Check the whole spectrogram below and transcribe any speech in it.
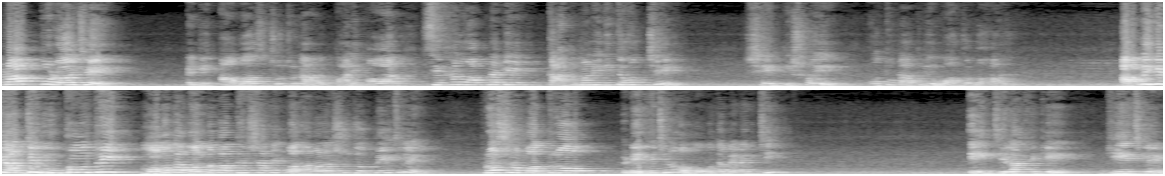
প্রাপ্য রয়েছে এটি আবাস যোজনার বাড়ি পাওয়ার সেখানেও আপনাকে কাটমানি দিতে হচ্ছে? সে বিষয়ে কতটা আপনি ওয়াকবহাল আপনি কি রাজ্যের মুখ্যমন্ত্রী মমতা বন্দ্যোপাধ্যায়ের সাথে কথা বলার সুযোগ পেয়েছিলেন? প্রশ্নপত্র রেখেছিল মমতা ব্যানার্জি? এই জেলা থেকে গিয়েছিলেন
